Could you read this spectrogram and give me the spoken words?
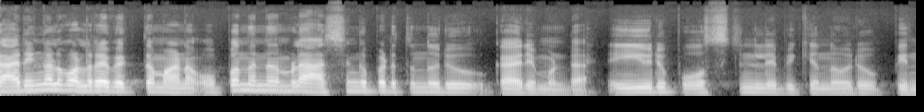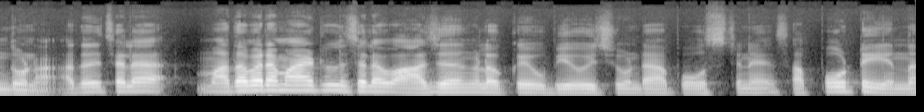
കാര്യങ്ങൾ വളരെ വ്യക്തമാണ്. ഒപ്പം തന്നെ നമ്മളെ ആശങ്കപ്പെടുത്തുന്ന ഒരു കാര്യമുണ്ട്. ഈ ഒരു പോസ്റ്റിന് ലഭിക്കുന്ന ഒരു പിന്തുണ അത് ചില മതപരമായിട്ടുള്ള ചില വാചകങ്ങളൊക്കെ ഉപയോഗിച്ചുകൊണ്ട് ആ പോസ്റ്റിനെ സപ്പോർട്ട് ചെയ്യുന്ന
